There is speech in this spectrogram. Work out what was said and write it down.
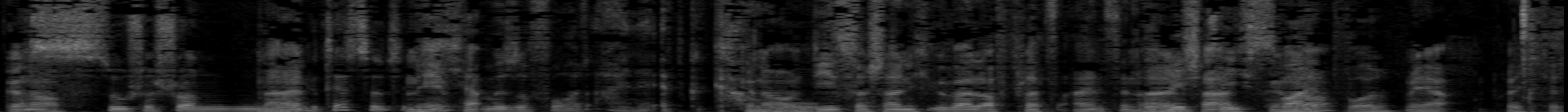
genau. Hast du schon mal Nein. getestet? Nee. Ich habe mir sofort eine App gekauft. Genau, und die ist wahrscheinlich überall auf Platz 1 in allen Richtig, Charts. Swipe Genau. wohl. Ja, richtig.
